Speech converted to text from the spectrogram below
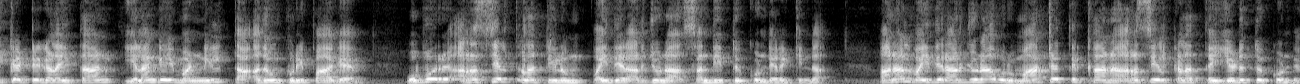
இக்கட்டுகளைத்தான் இலங்கை மண்ணில் த அதுவும் குறிப்பாக ஒவ்வொரு அரசியல் தளத்திலும் வைத்தியர் அர்ஜுனா சந்தித்து கொண்டிருக்கின்றார். ஆனால் வைத்தியர் அர்ஜுனா ஒரு மாற்றத்திற்கான அரசியல் களத்தை எடுத்துக்கொண்டு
